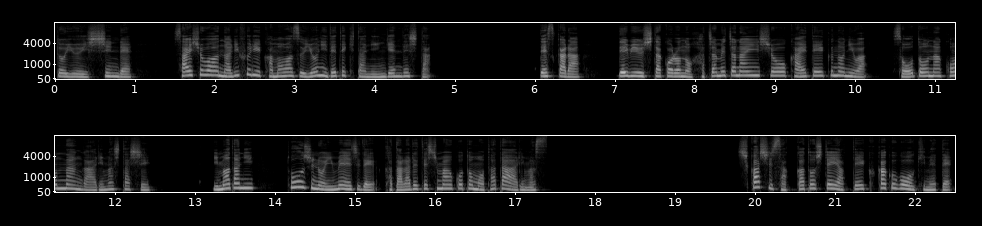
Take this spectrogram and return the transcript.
という一心で、最初はなりふり構わず世に出てきた人間でした。ですから、デビューした頃のはちゃめちゃな印象を変えていくのには相当な困難がありましたし、いまだに当時のイメージで語られてしまうことも多々あります。しかし作家としてやっていく覚悟を決めて、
